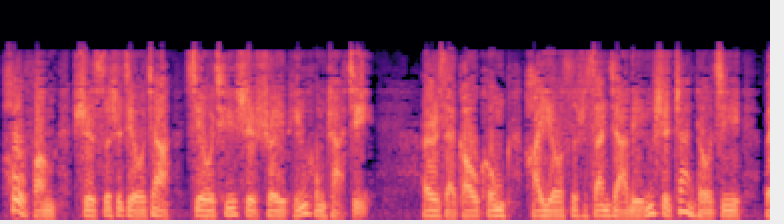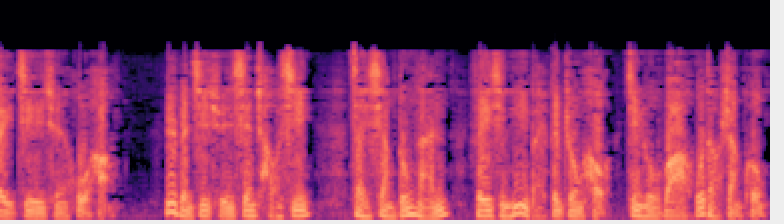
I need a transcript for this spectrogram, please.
后方是四十九架九七式水平轰炸机。而在高空还有四十三架零式战斗机为机群护航。日本机群先朝西，再向东南飞行一百分钟后，进入瓦胡岛上空。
